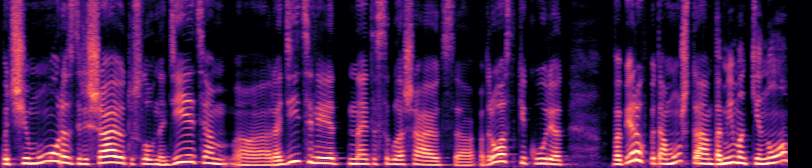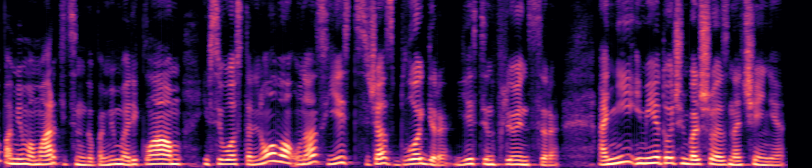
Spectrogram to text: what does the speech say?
Почему разрешают условно детям, а, родители на это соглашаются, подростки курят? Во-первых, потому что помимо кино, помимо маркетинга, помимо реклам и всего остального, у нас есть сейчас блогеры, есть инфлюенсеры. Они имеют очень большое значение.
